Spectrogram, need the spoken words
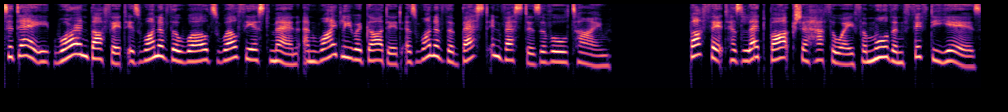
Today, Warren Buffett is one of the world's wealthiest men and widely regarded as one of the best investors of all time. Buffett has led Berkshire Hathaway for more than 50 years,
